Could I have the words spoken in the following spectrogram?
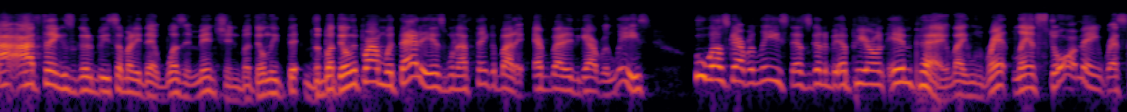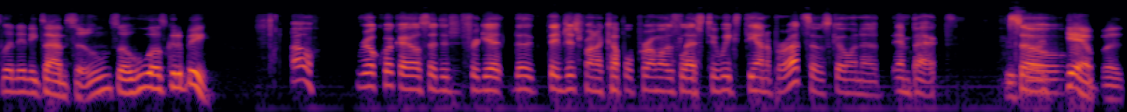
I, I think it's going to be somebody that wasn't mentioned, but the only th- the, but the only problem with that is when I think about it, everybody that got released, who else got released that's going to be appear on Impact? Like Lance Storm ain't wrestling anytime soon, so who else could it be? oh, real quick, I also did forget that they've just run a couple promos the last two weeks. Deonna Purrazzo's going to Impact. So Yeah, but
